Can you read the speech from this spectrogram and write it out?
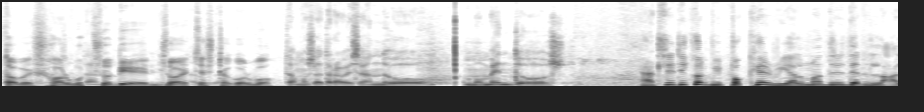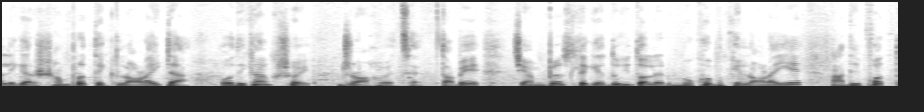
তবে সর্বোচ্চ দিয়ে জয়ের চেষ্টা করব। অ্যাটলেটিকোর বিপক্ষে রিয়াল মাদ্রিদের লা লিগার সাম্প্রতিক লড়াইটা অধিকাংশই ড্র হয়েছে। তবে চ্যাম্পিয়ন্স লিগে দুই দলের মুখোমুখি লড়াইয়ে আধিপত্য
